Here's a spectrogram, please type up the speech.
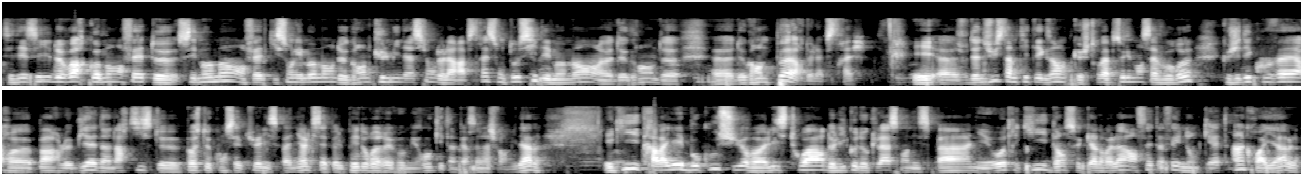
c'est d'essayer de voir comment en fait euh, ces moments en fait qui sont les moments de grande culmination de l'art abstrait sont aussi des moments euh, de grande euh, de grande peur de l'abstrait. Et euh, je vous donne juste un petit exemple que je trouve absolument savoureux, que j'ai découvert euh, par le biais d'un artiste post-conceptuel espagnol qui s'appelle Pedro Romero, qui est un personnage formidable, et qui travaillait beaucoup sur euh, l'histoire de l'iconoclasme en Espagne et autres, et qui, dans ce cadre-là, en fait, a fait une enquête incroyable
